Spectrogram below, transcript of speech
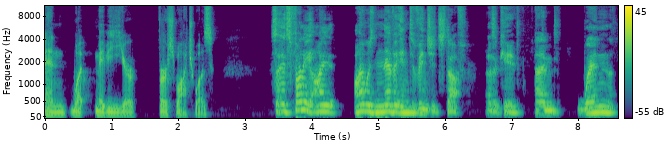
and what maybe your first watch was. So it's funny. I I was never into vintage stuff as a kid. And when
